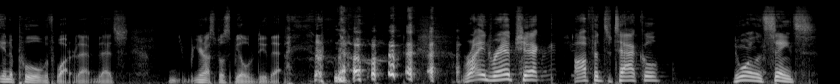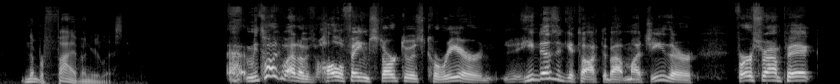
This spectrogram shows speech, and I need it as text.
in a pool with water. That that's you're not supposed to be able to do that. no. Ryan Ramczyk, offensive tackle, New Orleans Saints, number five on your list. I mean, talk about a Hall of Fame start to his career. He doesn't get talked about much either. First round pick,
